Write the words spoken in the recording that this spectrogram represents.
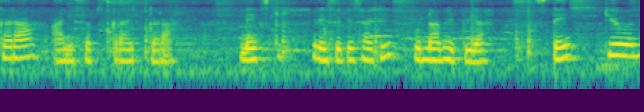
करा आणि सबस्क्राईब करा. नेक्स्ट रेसिपीसाठी पुन्हा भेटूया. स्टे ट्यून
